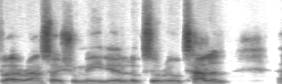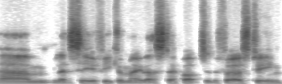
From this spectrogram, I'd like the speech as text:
float around social media, looks a real talent. Um, let's see if he can make that step up to the first team.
